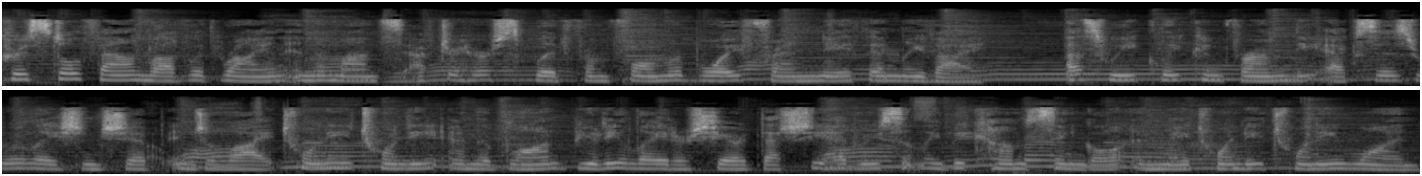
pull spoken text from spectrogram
Crystal found love with Ryan in the months after her split from former boyfriend Nathan Levi. Us Weekly confirmed the ex's relationship in July 2020 and the blonde beauty later shared that she had recently become single in May 2021.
